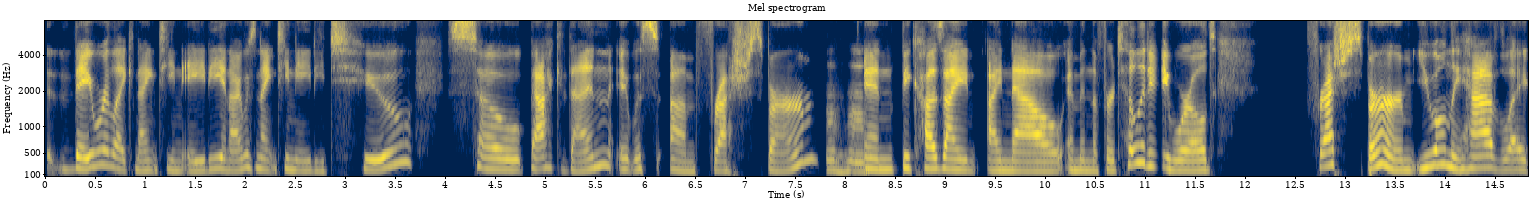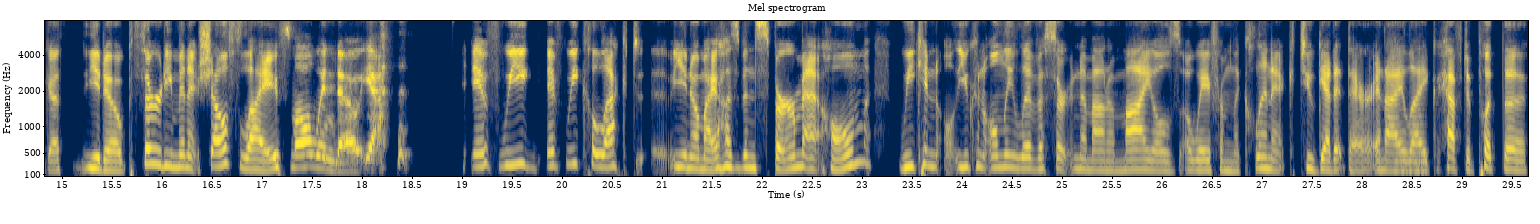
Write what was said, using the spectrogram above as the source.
they were like 1980 and I was 1982. So back then it was um fresh sperm Mhm. and because I I now am in the fertility world fresh sperm you only have like a you know 30 minute shelf life Small window. Yeah. if we if we collect you know my husband's sperm at home we can you can only live a certain amount of miles away from the clinic to get it there. And i Mhm. like have to put the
